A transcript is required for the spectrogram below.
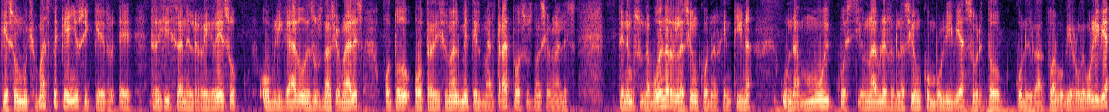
que son mucho más pequeños y que eh, registran el regreso obligado de sus nacionales o todo o tradicionalmente el maltrato a sus nacionales. Tenemos una buena relación con Argentina, una muy cuestionable relación con Bolivia, sobre todo con el actual gobierno de Bolivia,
